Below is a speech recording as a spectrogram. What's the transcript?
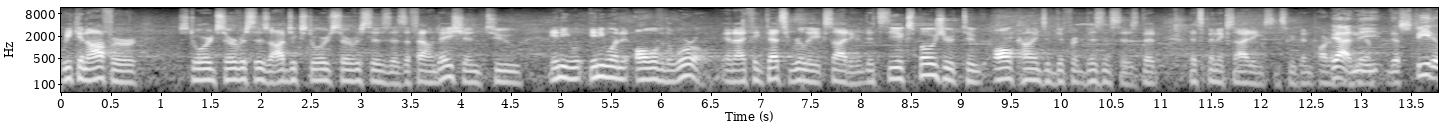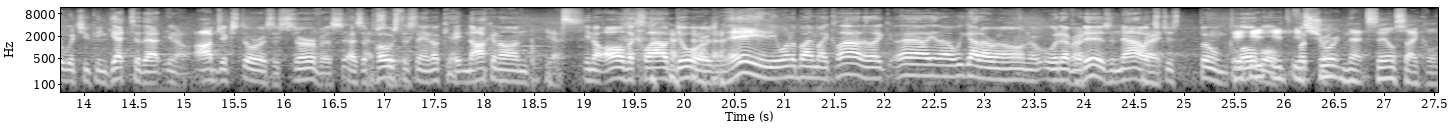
we can offer storage services, object storage services as a foundation to any, anyone all over the world. And I think that's really exciting. It's the exposure to all kinds of different businesses that, that's been exciting since we've been part of it. Yeah, and the, the speed at which you can get to that, you know, object store as a service, as opposed to saying, okay, knocking on, Yes. you know, all the cloud doors, and hey, do you want to buy my cloud? And like, well, you know, we got our own, or whatever Right. it is, and now it's just boom, It- it- global. it, it's shortened that sales cycle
